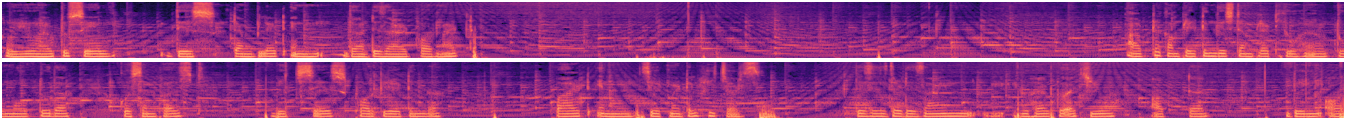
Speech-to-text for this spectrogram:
so you have to save this template in the desired format after completing this template you have to move to the question first which says for creating the part in sheet metal features. This is the design you have to achieve after doing all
